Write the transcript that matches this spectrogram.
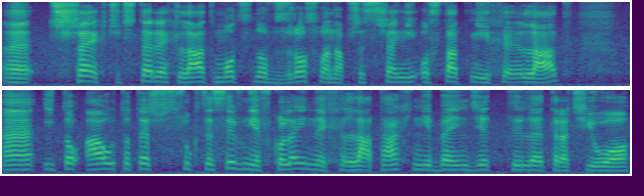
e, 3 czy 4 lat mocno wzrosła na przestrzeni ostatnich lat e, i to auto też sukcesywnie w kolejnych latach nie będzie tyle traciło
